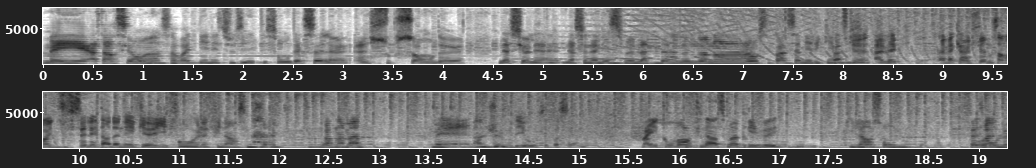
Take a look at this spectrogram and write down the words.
Mais attention, hein, ça va être bien étudié. Puis si on décèle un, un soupçon de nationa- nationalisme là-dedans, là, non, non, non, non, c'est pas assez américain. Parce que avec, avec un film, ça va être difficile étant donné qu'il faut le financement du gouvernement. Mais dans le jeu vidéo, c'est possible. Ben, trouvons le financement privé, puis lançons-nous. Faisons-le.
